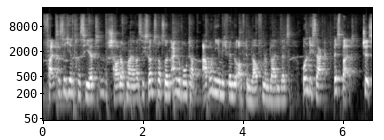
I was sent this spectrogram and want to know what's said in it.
Falls es dich interessiert, schau doch mal, was ich sonst noch so im Angebot habe. Abonniere mich, wenn du auf dem Laufenden bleiben willst. Und ich sag bis bald. Tschüss.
